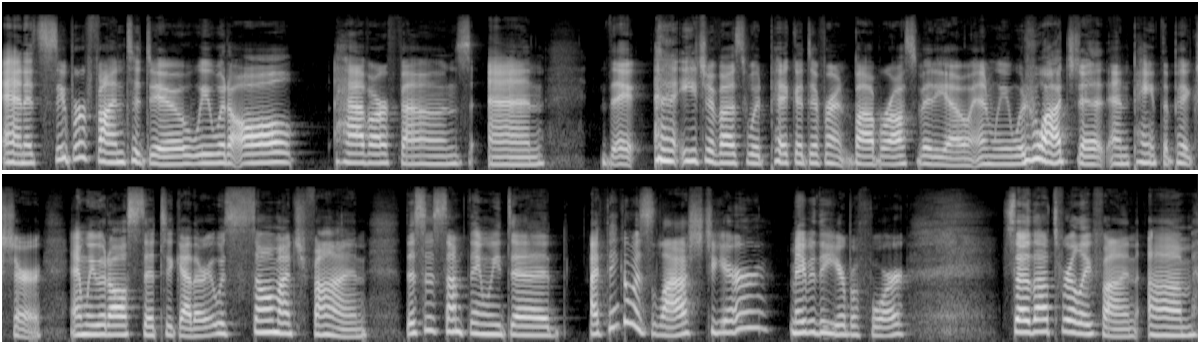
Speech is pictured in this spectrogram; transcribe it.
And it's super fun to do. We would all have our phones and they each of us would pick a different Bob Ross video and we would watch it and paint the picture and we would all sit together. It was so much fun. This is something we did, I think it was last year, maybe the year before. So that's really fun. Um,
